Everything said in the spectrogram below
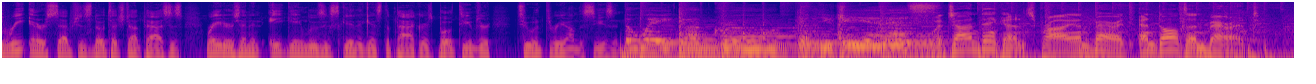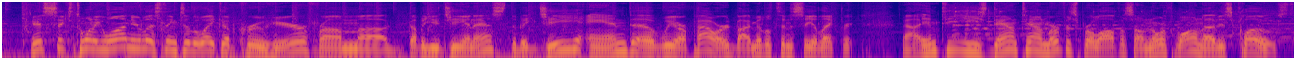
three interceptions, no touchdown passes. Raiders and an eight game losing skid against the Packers. Both teams are two and three on the season. The Wake Up Crew, WGNS. With John Dinkins, Brian Barrett, and Dalton Barrett. It's 621. You're listening to the Wake Up Crew here from uh, WGNS, the Big G, and uh, we are powered by Middle Tennessee Electric. Now, MTE's downtown Murfreesboro office on North Walnut is closed.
